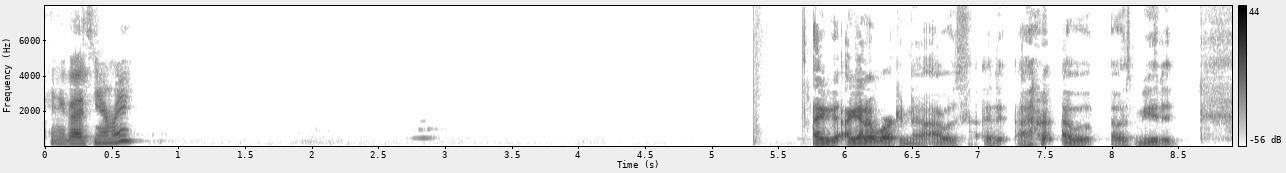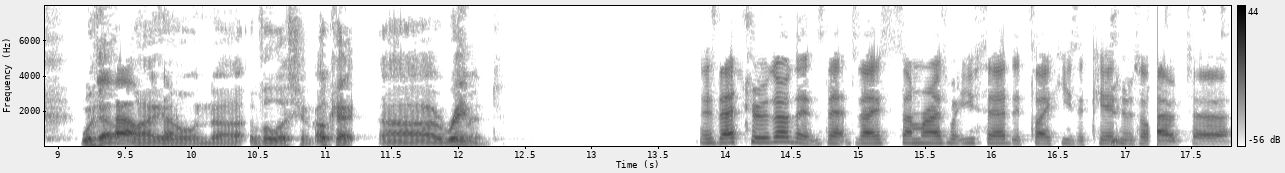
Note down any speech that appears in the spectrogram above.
Can you guys hear me? I, I got it working now. I was I, I, was- I was muted without Oh, my sorry. own uh, volition. Okay, uh, Raymond. Is that true though? That, is that did I summarize what you said? It's like he's a kid who's allowed to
